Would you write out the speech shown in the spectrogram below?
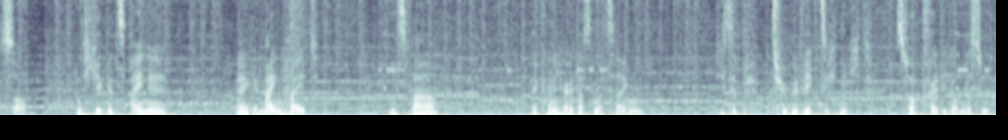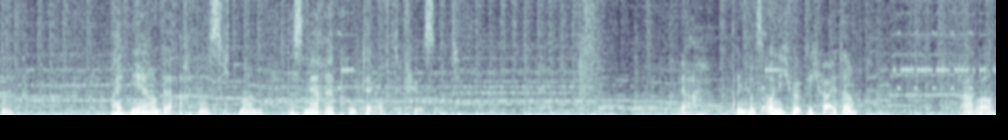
So. Und hier gibt es eine äh, Gemeinheit. Und zwar, äh, kann ich euch das mal zeigen. Diese P Tür bewegt sich nicht. Sorgfältiger untersuchen. Bei näherer Beachtung sieht man, dass mehrere Punkte auf der Tür sind. Ja, bringt uns auch nicht wirklich weiter. Aber...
